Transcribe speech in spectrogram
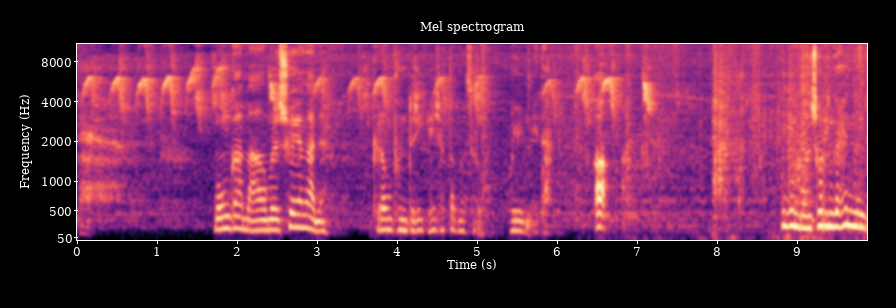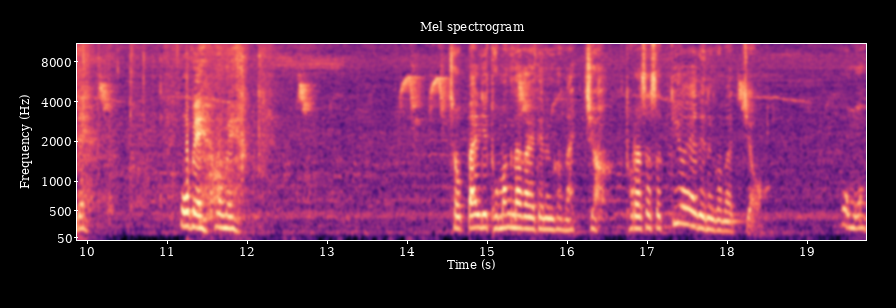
네. 몸과 마음을 수행하는 그런 분들이 계셨던 것으로 보입니다. 아, 이게 뭔 소린가 했는데, 오메, 오메. 저 빨리 도망 나가야 되는 거 맞죠? 돌아서서 뛰어야 되는 거 맞죠? 어머.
